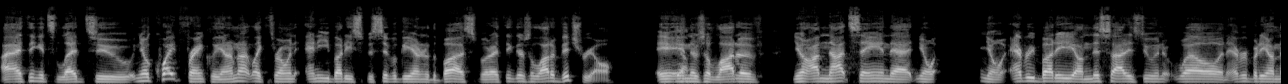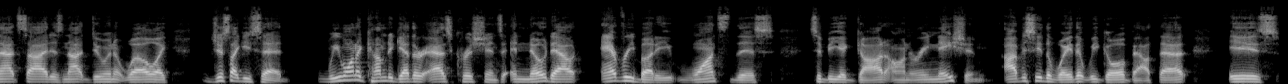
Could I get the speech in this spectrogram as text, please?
I, I think it's led to, you know, quite frankly, and I'm not like throwing anybody specifically under the bus, but I think there's a lot of vitriol. And, yeah. and there's a lot of, you know, I'm not saying that, you know, you know everybody on this side is doing it well and everybody on that side is not doing it well. Like just like you said we want to come together as christians and no doubt everybody wants this to be a god honoring nation. Obviously the way that we go about that is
